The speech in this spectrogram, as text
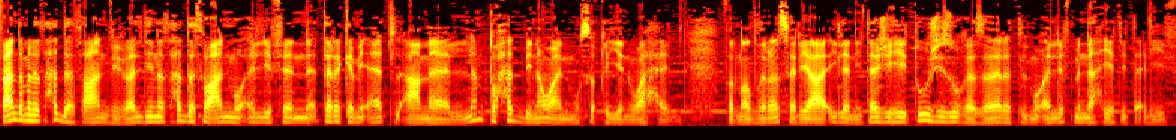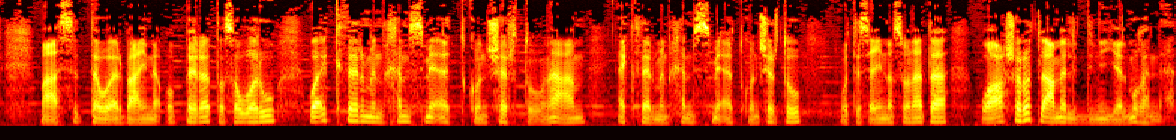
فعندما نتحدث عن فيفالدي نتحدث عن مؤلف ترك مئات الأعمال لم تحد بنوع موسيقي واحد. فالنظرة سريعة إلى نتاجه توجز غزارة المؤلف من ناحية التأليف. مع 46 أوبرا تصوروا وأكثر من 500 كونشيرتو نعم أكثر من 500 كونشيرتو و90 سوناتا وعشرات الأعمال الدينية المغناة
